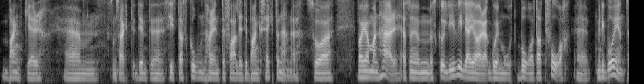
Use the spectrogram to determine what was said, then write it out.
banker, Um, som sagt, det är inte, sista skon har inte fallit i banksektorn ännu. Så vad gör man här? Alltså, man skulle ju vilja göra, gå emot båda två, uh, men det går ju inte.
